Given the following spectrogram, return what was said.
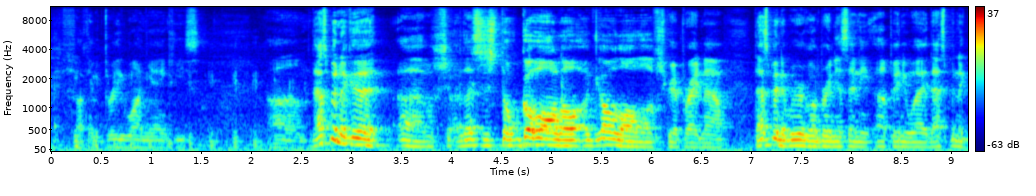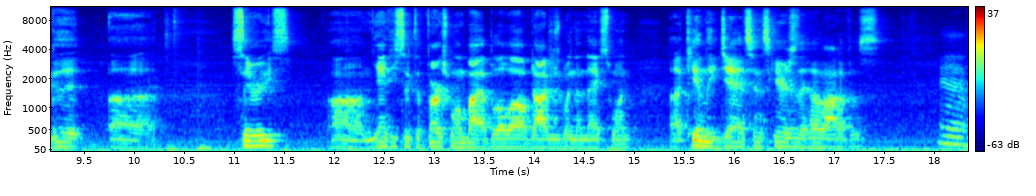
fucking three one Yankees. Um, that's been a good. Uh, let's just go all go all off script right now. That's been. We were going to bring this any, up anyway. That's been a good uh, series. Um, Yankees took the first one by a blowout. Dodgers win the next one. Uh, Kenley Jansen scares the hell out of us Yeah.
